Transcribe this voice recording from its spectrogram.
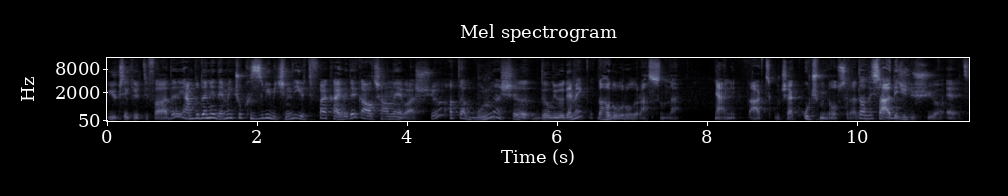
yüksek irtifada. Yani bu da ne demek? Çok hızlı bir biçimde irtifa kaybederek alçalmaya başlıyor. Hatta burun aşağı dalıyor demek daha doğru olur aslında. Yani artık uçak uçmuyor o sırada. Dalış Sadece düşüyor. Evet.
